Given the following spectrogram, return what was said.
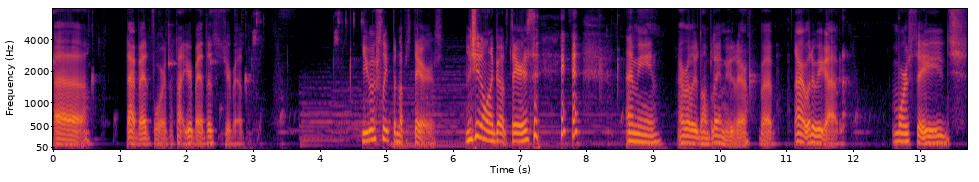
Uh that bed for it. It's not your bed. This is your bed. You go sleeping upstairs. You don't want to go upstairs. I mean, I really don't blame you there. But, alright, what do we got? More sage.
